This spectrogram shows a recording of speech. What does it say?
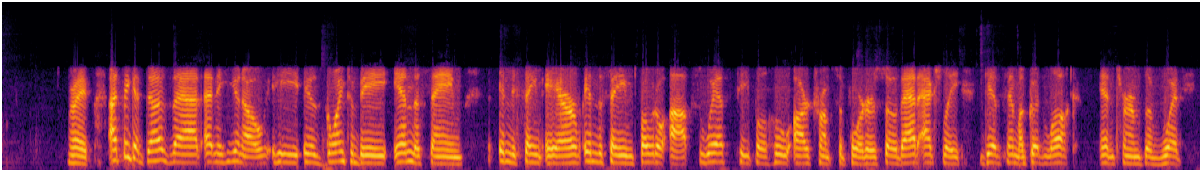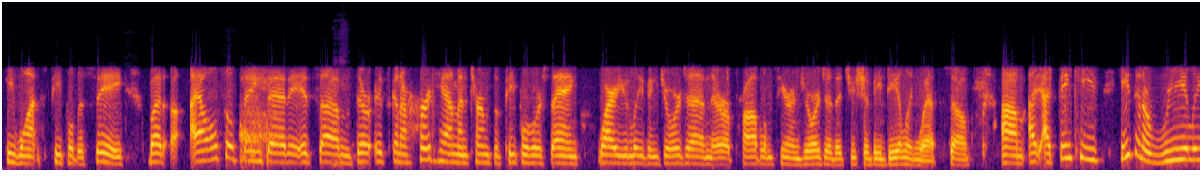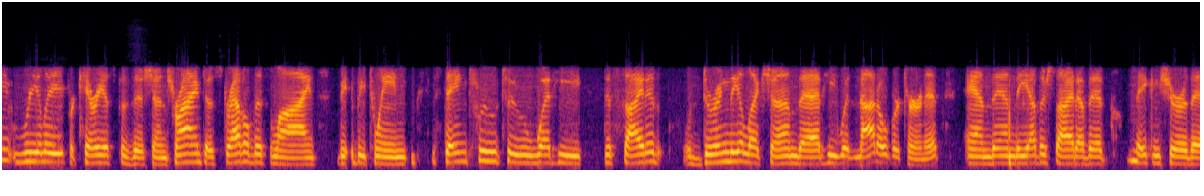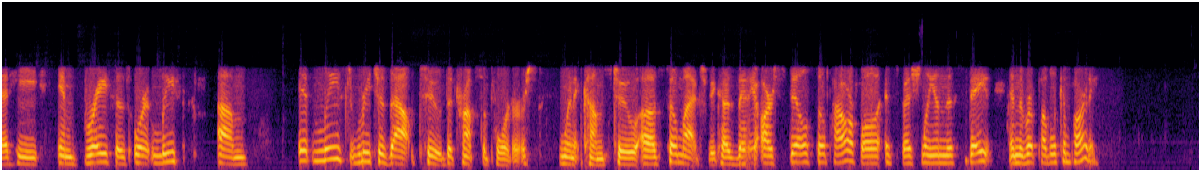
Right. I think it does that, and you know, he is going to be in the same in the same air, in the same photo ops with people who are Trump supporters. So that actually gives him a good look in terms of what he wants people to see. But uh, I also think that it's um, there. It's going to hurt him in terms of people who are saying, "Why are you leaving Georgia?" and there are problems here in Georgia that you should be dealing with. So um, I, I think he's he's in a really, really precarious position, trying to straddle this line be, between staying true to what he decided during the election that he would not overturn it and then the other side of it, making sure that he embraces or at least um, at least reaches out to the Trump supporters when it comes to uh, so much because they are still so powerful, especially in this state in the Republican Party.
